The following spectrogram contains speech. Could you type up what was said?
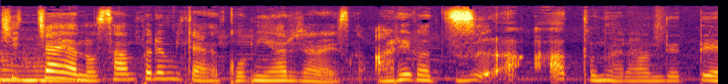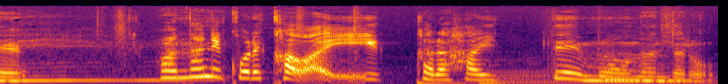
ちっちゃいあのサンプルみたいな小瓶あるじゃないですか。あれがずらーっと並んでて、わ何これ可愛いから入ってもうなんだろう、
